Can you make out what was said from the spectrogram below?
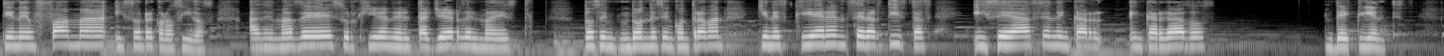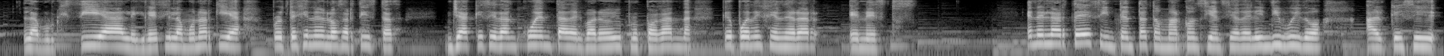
Tienen fama y son reconocidos, además de surgir en el taller del maestro, donde, se encontraban quienes quieren ser artistas y se hacen encargados de clientes. La burguesía, la iglesia y la monarquía protegen a los artistas, ya que se dan cuenta del barrio y propaganda que pueden generar en estos. En el arte se intenta tomar conciencia del individuo al que, se,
